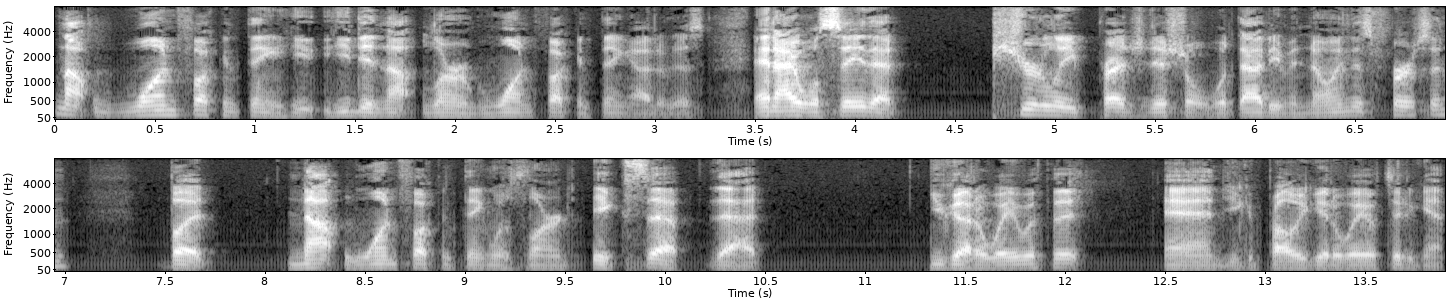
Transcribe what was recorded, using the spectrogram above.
not one fucking thing he, he did not learn one fucking thing out of this. And I will say that purely prejudicial without even knowing this person, but not one fucking thing was learned except that you got away with it and you could probably get away with it again.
